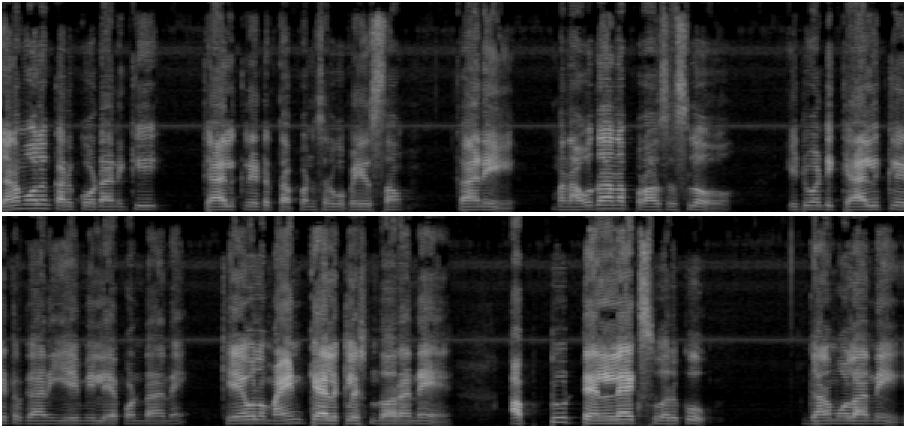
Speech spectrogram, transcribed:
ఘనమూలం కనుక్కోవడానికి క్యాలిక్యులేటర్ తప్పనిసరిగా ఉపయోగిస్తాం. కానీ మన అవధాన ప్రాసెస్లో ఎటువంటి క్యాలిక్యులేటర్ కానీ ఏమీ లేకుండానే కేవలం మైండ్ క్యాలిక్యులేషన్ ద్వారానే అప్ టు టెన్ ల్యాక్స్ వరకు ఘనమూలాన్ని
